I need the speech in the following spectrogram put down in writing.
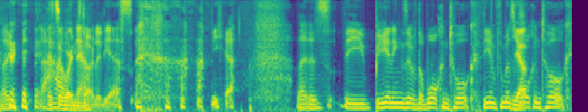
like It's a word now. started. Yes, yeah. Like there's the beginnings of the walk and talk, the infamous Yep. walk and talk.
